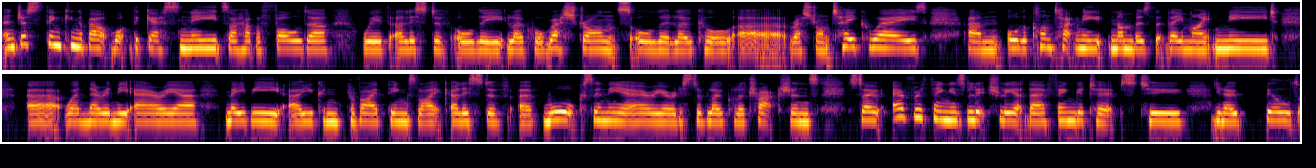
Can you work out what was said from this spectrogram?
And just thinking about what the guest needs, I have a folder with a list of all the local restaurants, all the local uh, restaurant takeaways, um, all the contact need- numbers that they might need uh, when they're in the area. Maybe uh, you can provide things like a list of, of walks in the area, a list of local attractions. So everything is literally at their fingertips to, you know, build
